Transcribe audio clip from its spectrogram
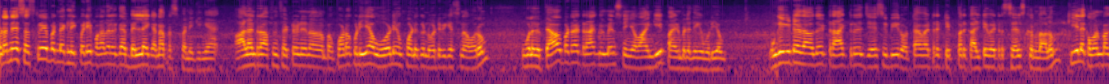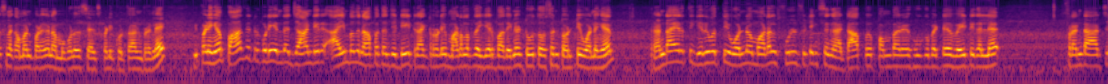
உடனே சப்ஸ்கிரைப் பண்ண கிளிக் பண்ணி பக்கத்தில் இருக்க பெல் ஐக்கனாக ப்ரெஸ் பண்ணிக்கங்க. ஆல் அண்ட் ஆப்ஷன் செட் பண்ணி நம்ம போடக்கூடிய ஓடியம் ஃபோனுக்கு நோட்டிஃபிகேஷனாக வரும். உங்களுக்கு தேவைப்பட்ட ட்ராக் லிமெண்ட்ஸ் நீங்கள் வாங்கி பயன்படுத்திக்க முடியும். உங்ககிட்ட ஏதாவது tractor JCB rotavator tipper cultivator sales இருந்தாலும் கீழே கமெண்ட் பாக்ஸில் கமெண்ட் பண்ணுங்கள் நம்ம உங்களுக்கு சேல்ஸ் பண்ணி கொடுத்தான்றீங்களே இப்போ நீங்கள் பார்த்துட்டு இருக்கக்கூடிய இந்த ஜாண்டிர் ஐம்பது நாற்பத்தஞ்சு டி டிராக்டருடைய மாடல் ஆஃப் த இயர் பார்த்தீங்கன்னா டூ தௌசண்ட் டுவெண்ட்டி ஒன்றுங்க ரெண்டாயிரத்தி இருபத்தி ஒன்று மாடல் ஃபுல் ஃபிட்டிங்ஸுங்க டாப்பு பம்பரு ஹூக்குபெட்டு வெயிட்டுகளில் ஃப்ரண்ட் ஆர்ச்சு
